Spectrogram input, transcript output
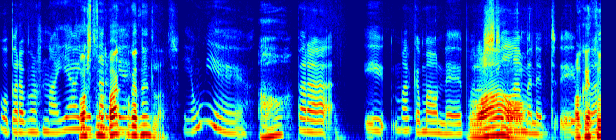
og bara búin svona, já, ég varstu með bakbókat Nýndlands? já, já, já, Ó, bara í marga mánu, bara Vá. slamming it Ég ok, bara- þú,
